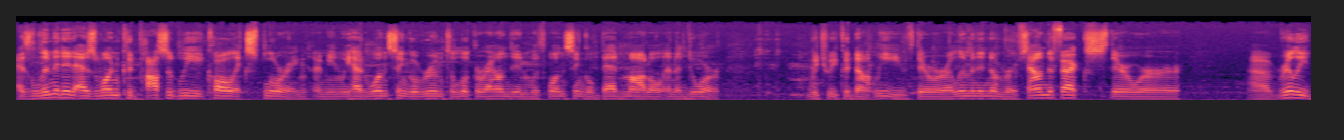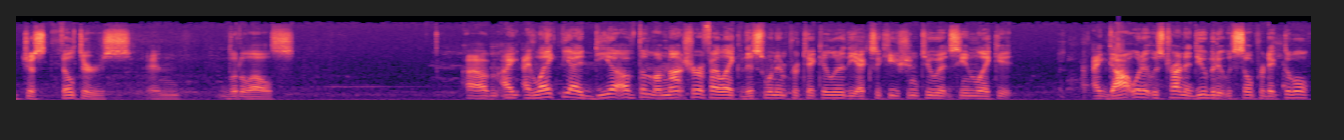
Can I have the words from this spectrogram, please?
as limited as one could possibly call exploring. I mean, we had one single room to look around in with one single bed model and a door, which we could not leave. There were a limited number of sound effects. There were uh, really just filters and little else. Um, I, I like the idea of them. I'm not sure if I like this one in particular. The execution to it seemed like it... I got what it was trying to do, but it was so predictable.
